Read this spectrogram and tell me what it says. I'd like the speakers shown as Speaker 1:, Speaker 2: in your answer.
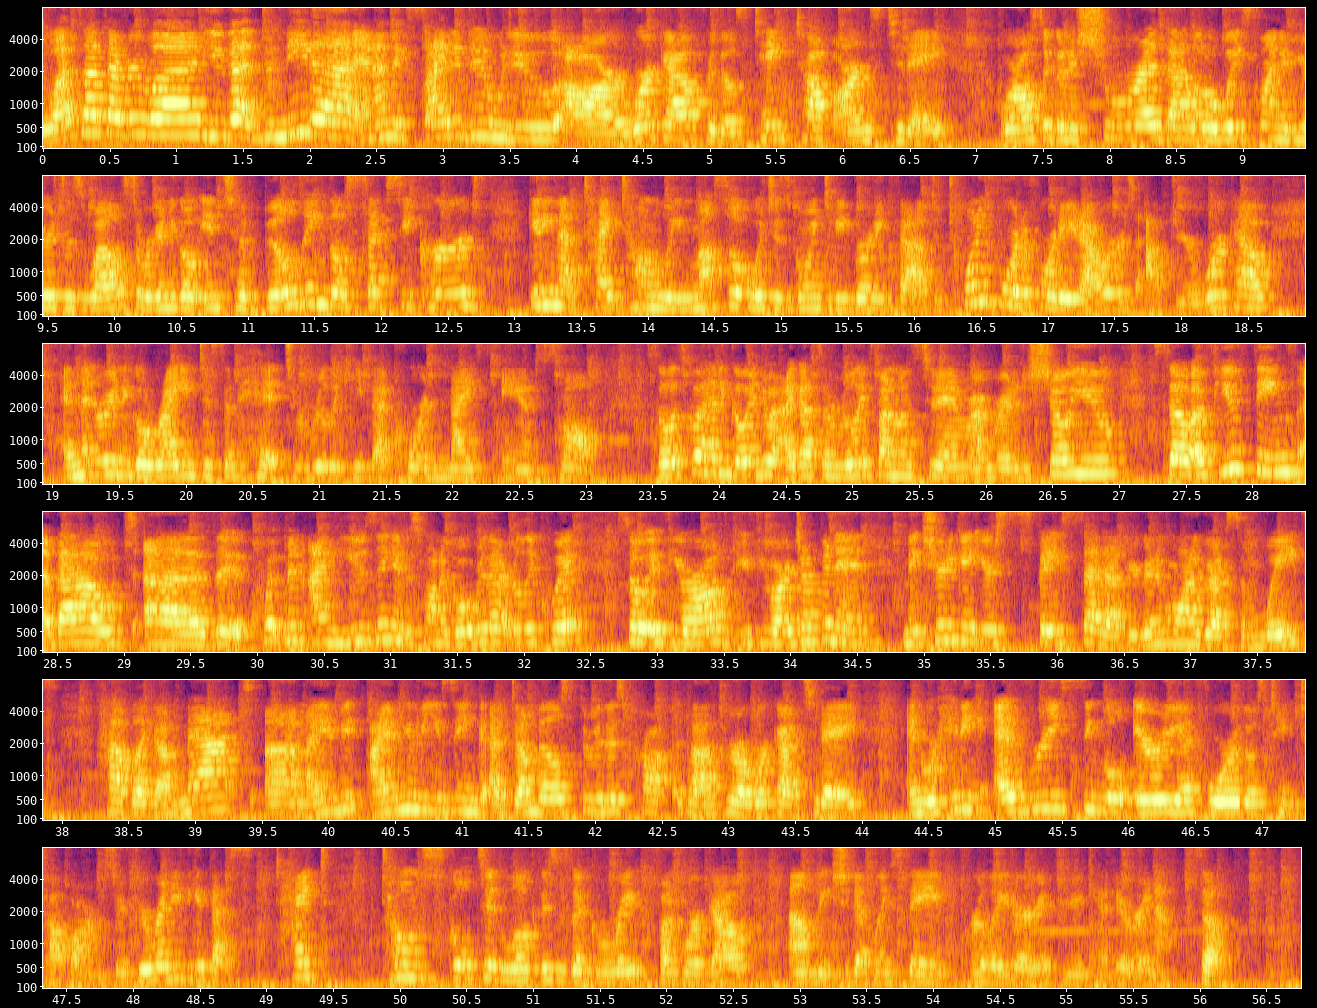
Speaker 1: What's up everyone? You got Danita and I'm excited to do our workout for those tank top arms today. We're also gonna shred that little waistline of yours as well. So we're gonna go into building those sexy curves, getting that tight lean muscle, which is going to be burning fat up to 24 to 48 hours after your workout. And then we're gonna go right into some HIIT to really keep that core nice and small. So let's go ahead and go into it. I got some really fun ones today I'm ready to show you. So a few things about uh, the equipment I'm using. I just wanna go over that really quick. So if you're all, if you are jumping in, make sure to get your space set up. You're gonna wanna grab some weights, have like a mat. Um, I, am be, I am gonna be using uh, dumbbells through this pro, uh, through our workout today, and we're hitting every single area for those tank top arms. So if you're ready to get that tight, toned, sculpted look, this is a great fun workout um, that you should definitely save for later if you can't do it right now. So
